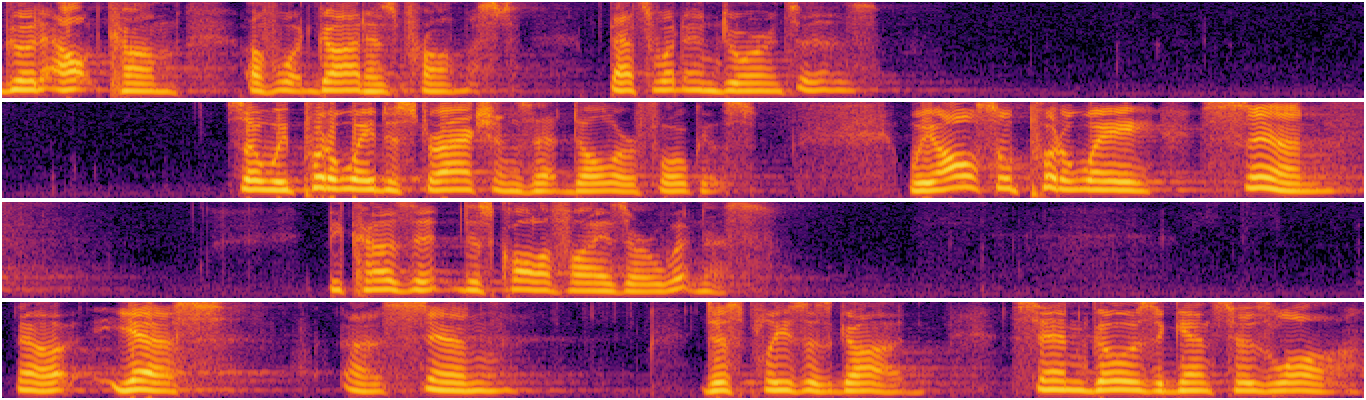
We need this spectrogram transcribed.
good outcome of what God has promised. That's what endurance is. So we put away distractions that dull our focus. We also put away sin because it disqualifies our witness. Now, yes, uh, sin displeases God. Sin goes against His law.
